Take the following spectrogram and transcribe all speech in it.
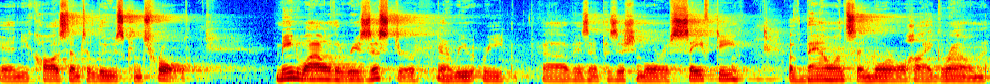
and you cause them to lose control. Meanwhile, the resistor uh, re, re, uh, is in a position more of safety, of balance, and moral high ground.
